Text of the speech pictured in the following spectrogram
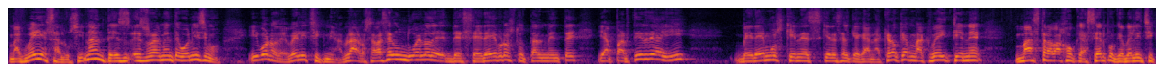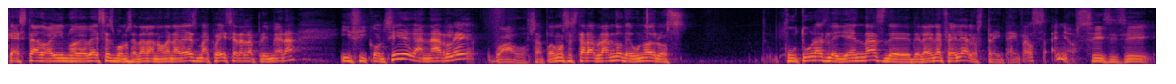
McVay es alucinante, es, realmente buenísimo. Y bueno, de Belichick ni hablar, o sea, va a ser un duelo de, cerebros totalmente y a partir de ahí veremos quién es, quién es el que gana. Creo que McVay tiene más trabajo que hacer porque Belichick ha estado ahí nueve veces, bueno, será la novena vez, McVay será la primera. Y si consigue ganarle, wow, o sea, podemos estar hablando de uno de los futuras leyendas de, la NFL a los 32 años. Sí, sí, sí.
